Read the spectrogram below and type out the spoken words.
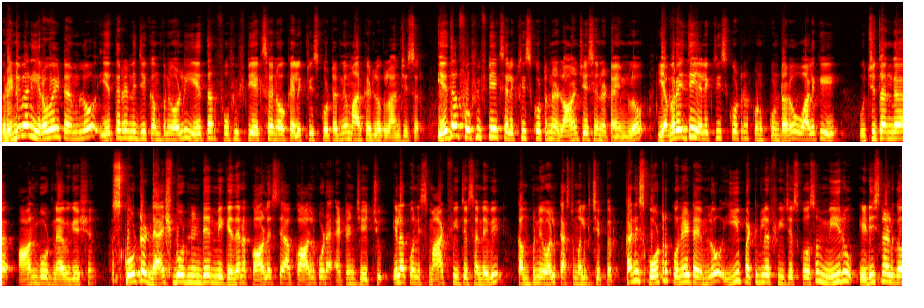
రెండు వేల ఇరవై టైంలో ఏతర్ ఎనర్జీ కంపెనీ వాళ్ళు ఏతర్ ఫోర్ ఫిఫ్టీ ఎక్స్ అనే ఒక ఎలక్ట్రిక్ స్కూటర్ని మార్కెట్లోకి లాంచ్ చేశారు. Ather four fifty X electric స్కూటర్ని లాంచ్ చేసిన టైంలో ఎవరైతే ఎలక్ట్రిక్ స్కూటర్ని కొనుక్కుంటారో వాళ్ళకి ఉచితంగా ఆన్ బోర్డ్ నావిగేషన్ స్కూటర్ డాష్ బోర్డ్ నుండే మీకు ఏదైనా కాల్ వస్తే ఆ కాల్ కూడా అటెండ్ చేయొచ్చు. ఇలా కొన్ని స్మార్ట్ ఫీచర్స్ అనేవి కంపెనీ వాళ్ళు కస్టమర్కి చెప్పారు. కానీ స్కూటర్ కొనే టైంలో ఈ పర్టికులర్ ఫీచర్స్ కోసం మీరు ఎడిషనల్గా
